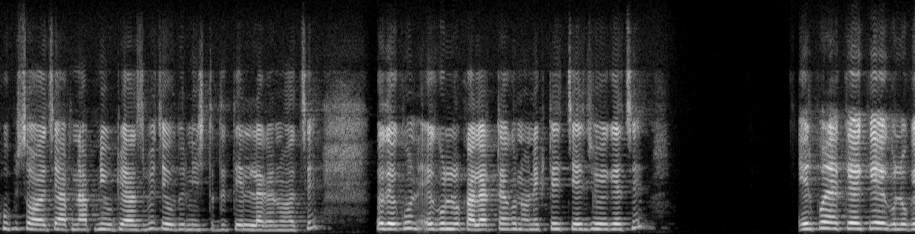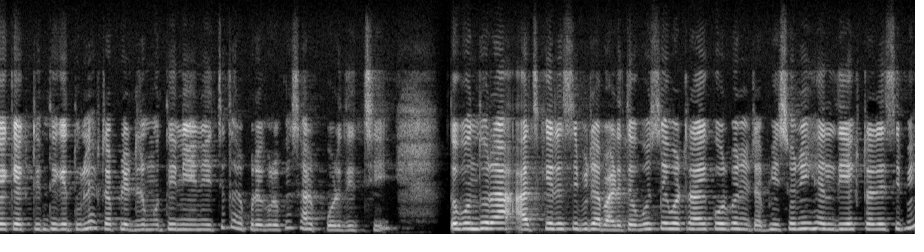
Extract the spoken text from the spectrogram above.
খুব সহজে আপনা আপনি উঠে আসবে, যেহেতু নিচটাতে তেল লাগানো আছে। তো দেখুন, এগুলোর কালারটা এখন অনেকটাই চেঞ্জ হয়ে গেছে। এরপর একে একে এগুলোকে কেক টিন থেকে তুলে একটা প্লেটের মধ্যে নিয়ে নিচ্ছি, তারপর এগুলোকে সার্ভ করে দিচ্ছি। তো বন্ধুরা, আজকের রেসিপিটা বাড়িতে অবশ্যই একবার ট্রাই করবেন। এটা ভীষণই হেলদি একটা রেসিপি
